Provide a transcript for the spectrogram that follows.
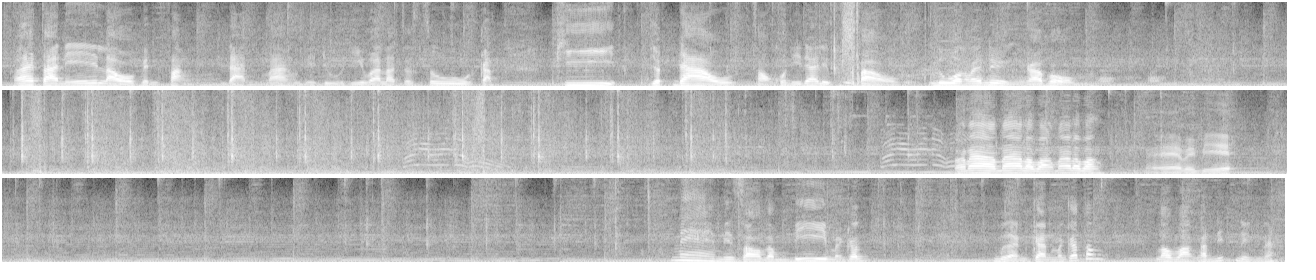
ไอ้ยตอนนี้เราเป็นฝั่งดันบ้าง เดี๋ยวดูดิว่าเราจะสู้กับพี่ยศดาวสองคนนี้ได้หรือเปล่าล่วงแล้วหนึ่งครับผม ข้างหน้าหน้าระวังหน้าระวังแหมไม่มีแม่มีซองซัมบี้มันก็เหมือนกันมันก็ต้องระวังกันนิดนึงนะ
